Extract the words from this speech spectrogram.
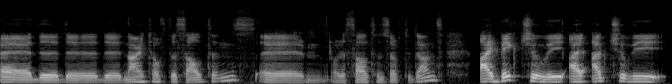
uh, the the the Night of the Sultans, um, or the Sultans of the Dance. I actually, I actually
